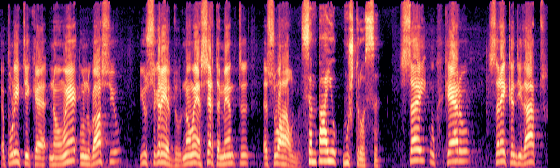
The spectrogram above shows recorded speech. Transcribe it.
A política não é um negócio e o segredo não é certamente a sua alma. Sampaio mostrou-se. Sei o que quero, serei candidato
